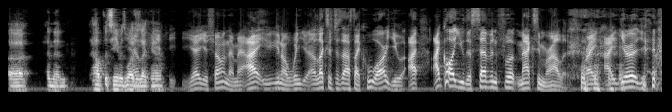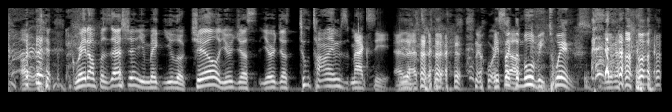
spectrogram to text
uh, and then help the team as much yeah, as I can. Yeah, you're showing that, man. I, you know, when you, Alexis just asked, like, who are you? I, I call you the seven foot Maxi Moralez, right? I, you're, you're uh, great on possession. You make you look chill. You're just, you're just two times Maxi, and yeah. that's it it's like out. the movie Twins. You know,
